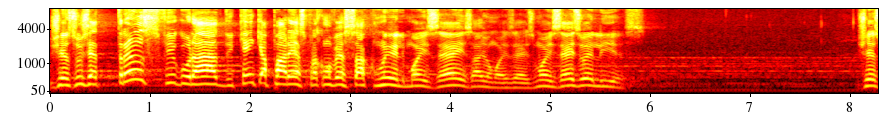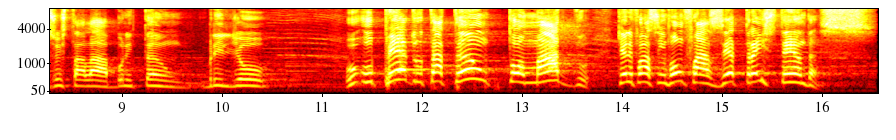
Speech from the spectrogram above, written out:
Jesus é transfigurado. E quem que aparece para conversar com ele? Moisés, aí o Moisés, Moisés ou Elias. Jesus está lá, bonitão, brilhou. O, o Pedro está tão tomado que ele fala assim: vamos fazer três tendas.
